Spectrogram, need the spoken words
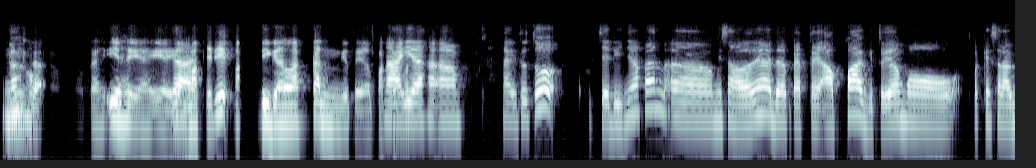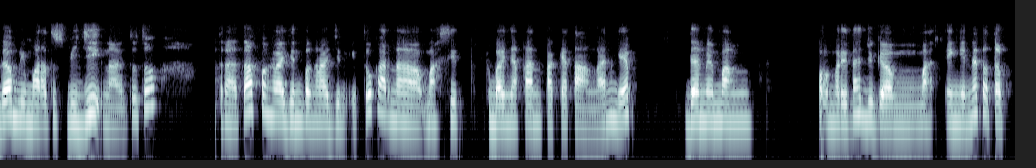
Nggak hmm, nggak? okay. iya iya iya ya, ya. jadi digalakkan gitu ya pakai nah iya um, nah itu tuh jadinya kan uh, misalnya ada PT apa gitu ya mau pakai seragam 500 biji. Nah itu tuh ternyata pengrajin-pengrajin itu karena masih kebanyakan pakai tangan gap dan memang pemerintah juga inginnya tetap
